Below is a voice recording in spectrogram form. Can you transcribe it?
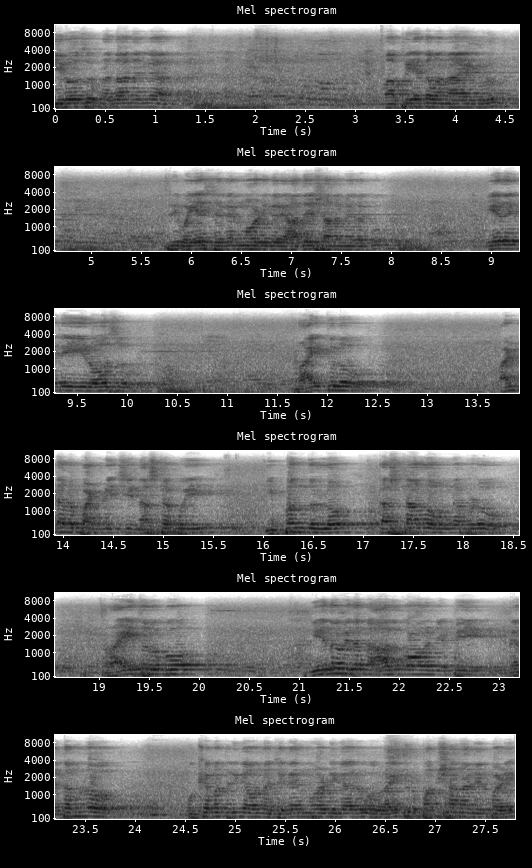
ఈరోజు ప్రధానంగా మా ప్రియతమ నాయకుడు శ్రీ వైఎస్ జగన్మోహన్ రెడ్డి గారి ఆదేశాల మేరకు ఏదైతే ఈరోజు రైతులు పంటలు పండించి నష్టపోయి ఇబ్బందుల్లో కష్టాల్లో ఉన్నప్పుడు రైతులకు ఏదో విధంగా ఆదుకోవాలని చెప్పి గతంలో ముఖ్యమంత్రిగా ఉన్న జగన్మోహన్ రెడ్డి గారు రైతుల పక్షాన నిలబడి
